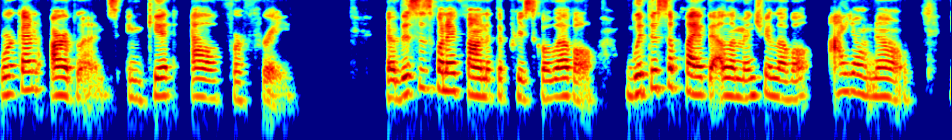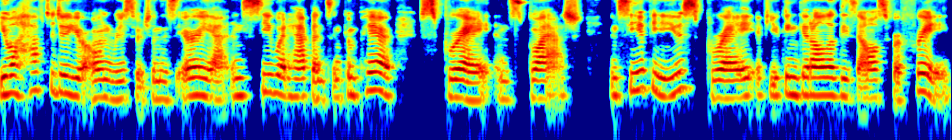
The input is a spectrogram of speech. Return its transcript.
Work on R blends and get L for free. Now, this is what I found at the preschool level. Would this apply at the elementary level? I don't know. You will have to do your own research in this area and see what happens and compare spray and splash and see if you use spray, if you can get all of these owls for free.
